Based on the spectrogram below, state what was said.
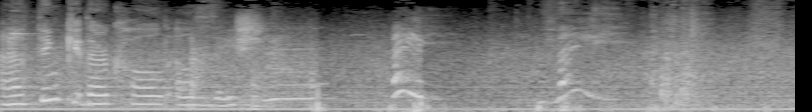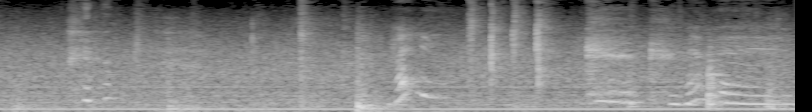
And I think they're called Alsatian. Valley. Valley. Valley. Coucou ma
